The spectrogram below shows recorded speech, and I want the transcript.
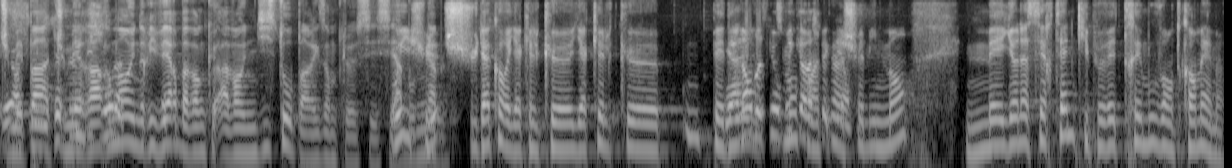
tu, mets pas, tu mets rarement une reverb avant, que, avant une disto, par exemple. C'est oui, je suis, d'accord. Il y a quelques, il y a quelques pédales qui ont un cheminement, mais il y en a certaines qui peuvent être très mouvantes quand même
